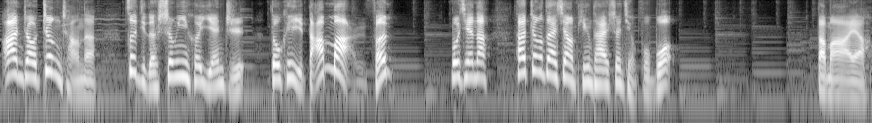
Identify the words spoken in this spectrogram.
按照正常呢，自己的声音和颜值都可以打满分。目前呢，他正在向平台申请复播。大妈呀，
